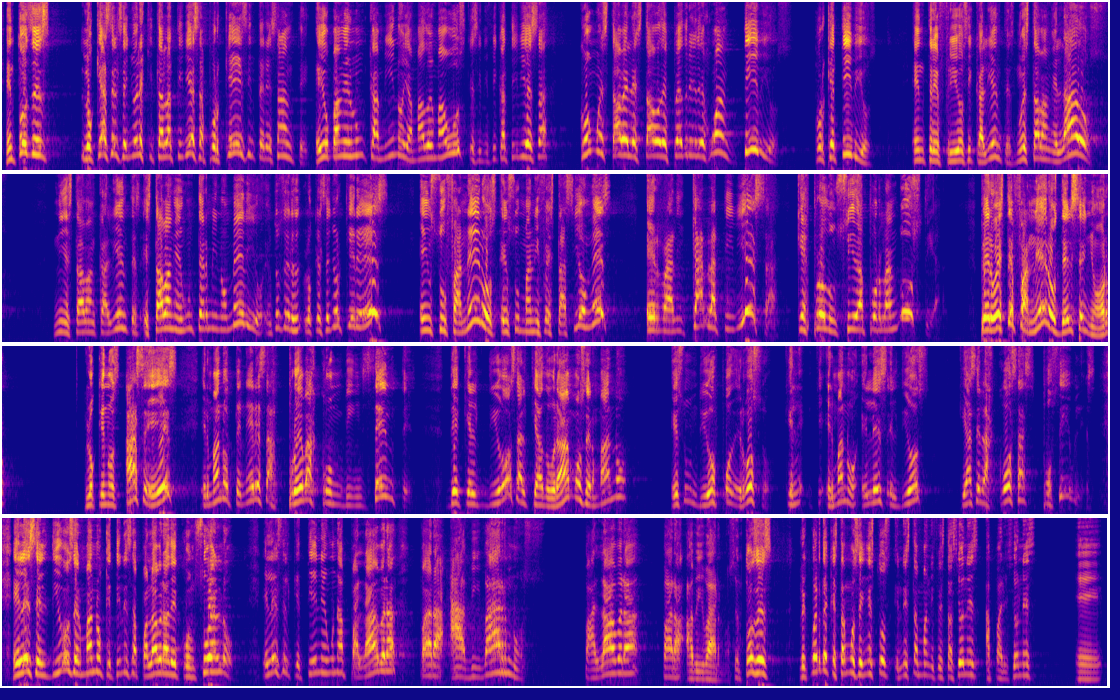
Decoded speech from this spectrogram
Entonces, lo que hace el Señor es quitar la tibieza. ¿Por qué es interesante? Ellos van en un camino llamado Emaús, que significa tibieza. ¿Cómo estaba el estado de Pedro y de Juan? Tibios. ¿Por qué tibios? Entre fríos y calientes. No estaban helados, ni estaban calientes. Estaban en un término medio. Entonces, lo que el Señor quiere es, en sus faneros, en su manifestación, es erradicar la tibieza es producida por la angustia. Pero este faneros del Señor lo que nos hace es, hermano, tener esas pruebas convincentes de que el Dios al que adoramos, hermano, es un Dios poderoso. Que, hermano, Él es el Dios que hace las cosas posibles. Él es el Dios, hermano, que tiene esa palabra de consuelo. Él es el que tiene una palabra para avivarnos. Palabra para avivarnos. Entonces, Recuerde que estamos en, estos, en estas manifestaciones, apariciones eh,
